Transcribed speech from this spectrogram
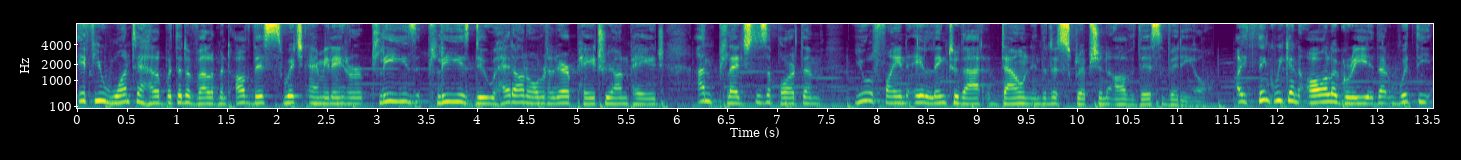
if you want to help with the development of this Switch emulator, please, please do head on over to their Patreon page and pledge to support them. You'll find a link to that down in the description of this video. I think we can all agree that with the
